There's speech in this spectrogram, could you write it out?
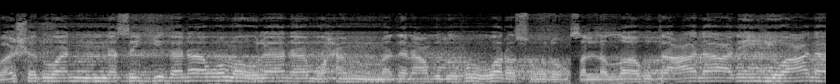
وأشهد أن سيدنا ومولانا محمدا عبده ورسوله صلى الله تعالى عليه وعلى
